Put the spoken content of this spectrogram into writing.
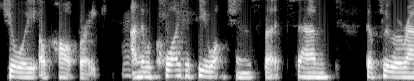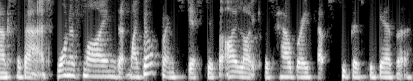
joy of heartbreak. Mm-hmm. And there were quite a few options that um, that flew around for that. One of mine that my girlfriend suggested that I liked was how breakups keep us together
